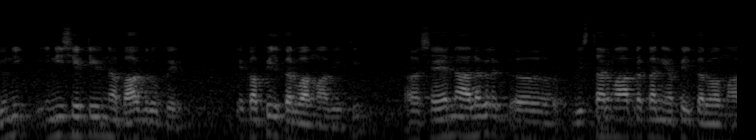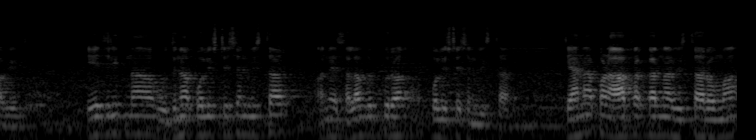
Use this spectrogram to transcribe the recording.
યુનિક ઇનિશિયેટિવના ભાગરૂપે એક અપીલ કરવામાં આવી હતી. શહેરના અલગ અલગ વિસ્તારમાં આ પ્રકારની અપીલ કરવામાં આવી હતી. એ જ રીતના ઉધના પોલીસ સ્ટેશન વિસ્તાર અને સલાબતપુરા પોલીસ સ્ટેશન વિસ્તાર. ત્યાંના પણ આ પ્રકારના વિસ્તારોમાં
